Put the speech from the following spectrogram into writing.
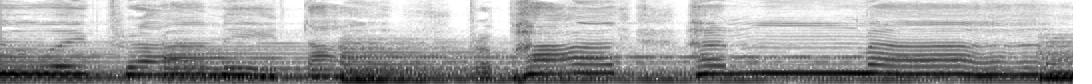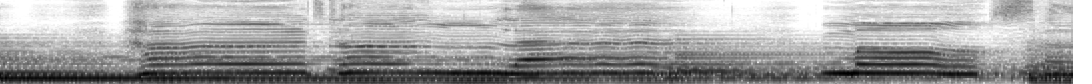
ด้วยพระเมตตา พระพักหัน มา หาท่านและมอบสัน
